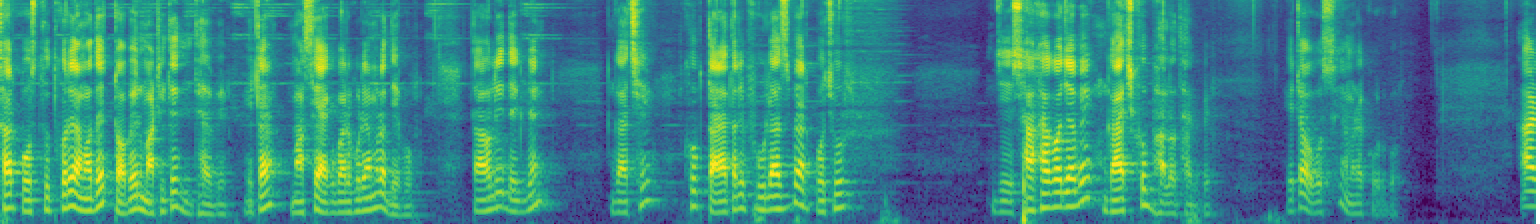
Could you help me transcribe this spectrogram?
সার প্রস্তুত করে আমাদের টবের মাটিতে দিতে হবে। এটা মাসে একবার করে আমরা দেব। তাহলেই দেখবেন গাছে খুব তাড়াতাড়ি ফুল আসবে আর প্রচুর যে শাখা গজাবে, গাছ খুব ভালো থাকবে। এটা অবশ্যই আমরা করব। আর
